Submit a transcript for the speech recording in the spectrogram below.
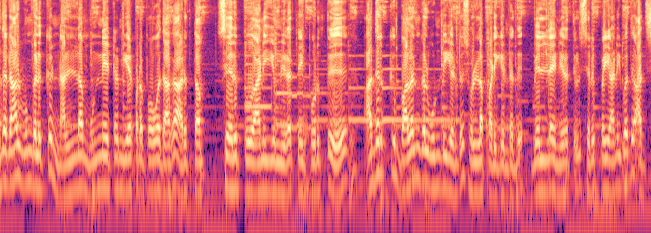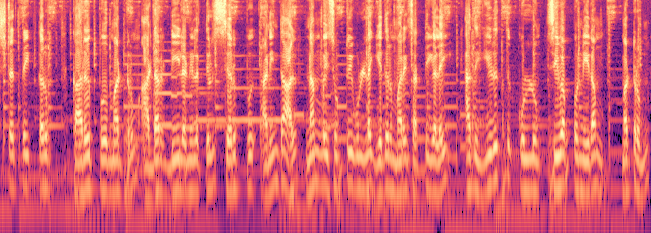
அதனால் உங்களுக்கு நல்ல முன்னேற்றம் ஏற்பட போவதாக அர்த்தம். செருப்பு அணியும் நிறத்தை பொறுத்து அதற்கு பலன்கள் உண்டு என்று சொல்லப்படுகின்றது. வெள்ளை நிறத்தில் செருப்பை அணிவது அதிர்ஷ்டத்தை தரும். கருப்பு மற்றும் அடர் நீல நிலத்தில் செருப்பு அணிந்தால் நம்மை சுற்றி உள்ள எதிர்மறை சக்திகளை அது இழுத்து கொள்ளும். சிவப்பு நிறம் மற்றும்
